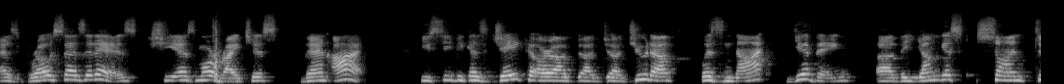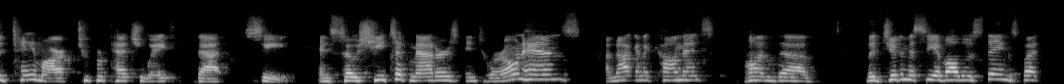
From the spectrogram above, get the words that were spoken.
as gross as it is, she is more righteous than I. You see, because Jacob or uh, uh, Judah was not giving uh, the youngest son to Tamar to perpetuate that seed. And so she took matters into her own hands. I'm not going to comment on the legitimacy of all those things, but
